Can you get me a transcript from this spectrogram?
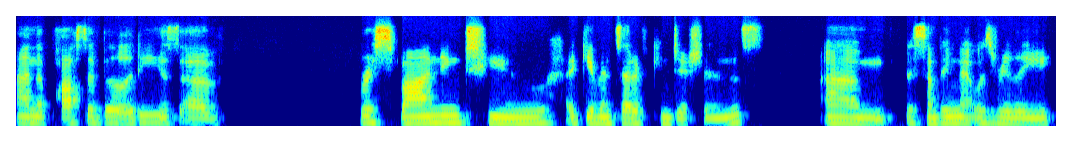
and the possibilities of responding to a given set of conditions um, is something that was really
